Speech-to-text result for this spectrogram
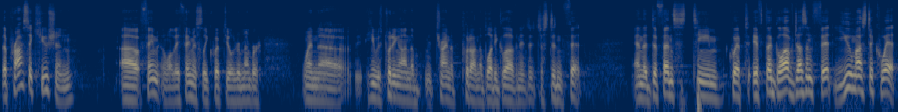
the prosecution, uh, fam- well, they famously quipped. You'll remember when uh, he was putting on the, trying to put on the bloody glove, and it just didn't fit. And the defense team quipped, "If the glove doesn't fit, you must acquit."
